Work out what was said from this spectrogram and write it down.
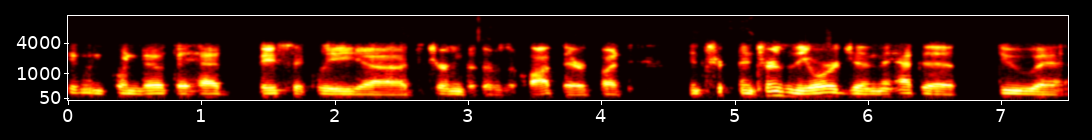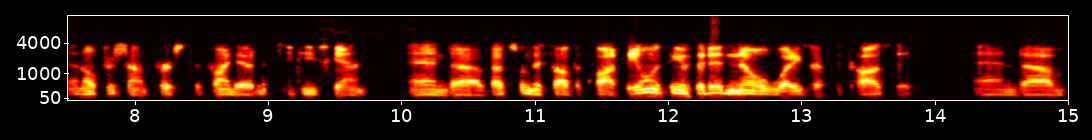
Kaytlyn pointed out, they had basically uh, determined that there was a clot there, but in, ter- in terms of the origin, they had to do a, an ultrasound first to find out in a CT scan and uh, that's when they saw the clot. The only thing is they didn't know what exactly caused it, and um,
